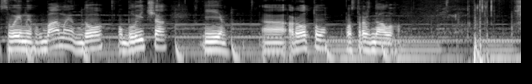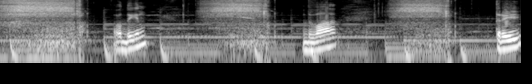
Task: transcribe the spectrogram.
своїми губами до обличчя і роту постраждалого. Один, два, три,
